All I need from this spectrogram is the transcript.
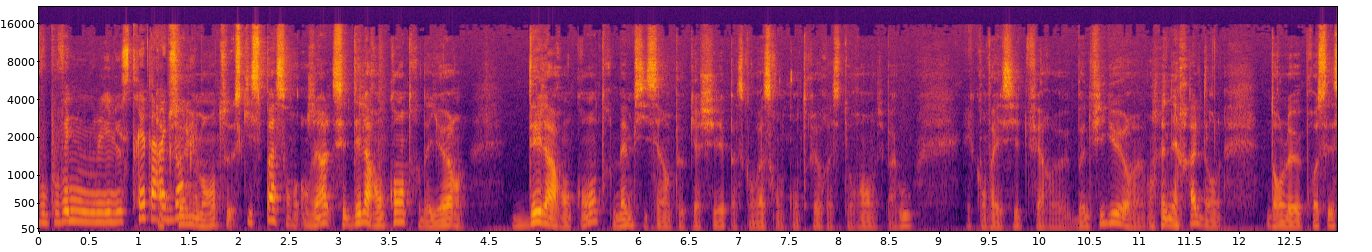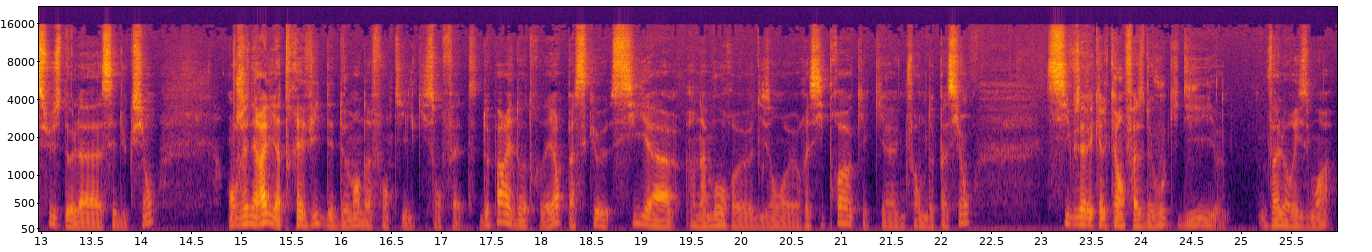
Vous pouvez nous l'illustrer par exemple? Absolument. Ce qui se passe en, général, c'est dès la rencontre d'ailleurs. Dès la rencontre, même si c'est un peu caché parce qu'on va se rencontrer au restaurant, je sais pas où, et qu'on va essayer de faire euh, bonne figure hein, en général dans, dans le processus de la séduction, en général, il y a très vite des demandes infantiles qui sont faites, de part et d'autre d'ailleurs, parce que s'il y a un amour, euh, disons, euh, réciproque et qu'il y a une forme de passion, si vous avez quelqu'un en face de vous qui dit valorise-moi,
